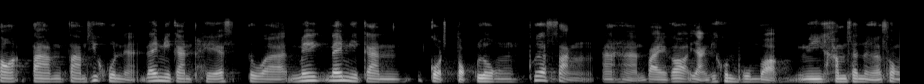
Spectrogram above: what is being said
ตอนตามตามที่คุณเนี่ยได้มีการ press ตัวไม่ได้มีการกดตกลงเพื่อสั่งอาหารไปก็อย่างที่คุณภูมิบอกมีคำเสนอส่ง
